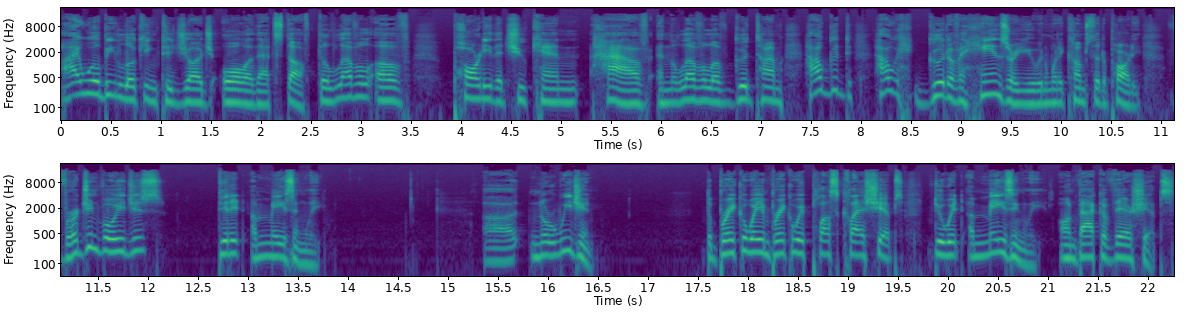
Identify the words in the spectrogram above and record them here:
I will be looking to judge all of that stuff. The level of party that you can have and the level of good time. How good how good of a hands are you in when it comes to the party? Virgin voyages did it amazingly. Uh, norwegian the breakaway and breakaway plus class ships do it amazingly on back of their ships.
